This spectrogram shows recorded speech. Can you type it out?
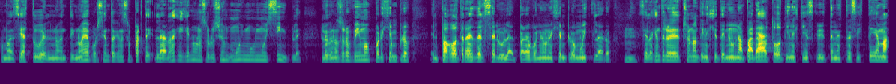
como decías tú, el 99% que no son parte, la verdad que tiene una solución muy, muy, muy simple. Lo que nosotros vimos, por ejemplo, el pago a través del celular, para poner un ejemplo muy claro. Mm. Si a la gente lo ha dicho, no, tienes que tener un aparato, o tienes que inscribirte en este sistema,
